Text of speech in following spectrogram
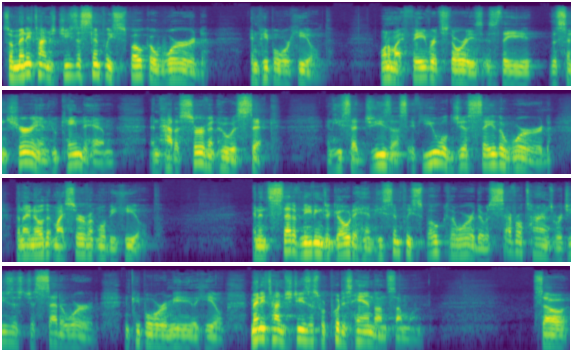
So many times, Jesus simply spoke a word and people were healed. One of my favorite stories is the, the centurion who came to him and had a servant who was sick. And he said, Jesus, if you will just say the word, then I know that my servant will be healed. And instead of needing to go to him, he simply spoke the word. There were several times where Jesus just said a word and people were immediately healed. Many times Jesus would put his hand on someone. So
